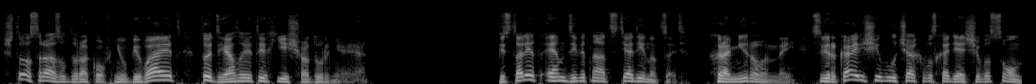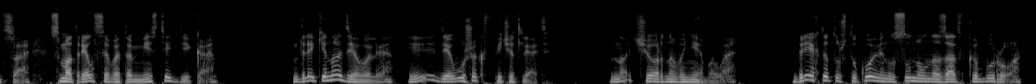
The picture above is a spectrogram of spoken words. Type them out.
Что сразу дураков не убивает, то делает их еще дурнее. Пистолет М1911, хромированный, сверкающий в лучах восходящего солнца, смотрелся в этом месте дико. Для кино делали, и девушек впечатлять но черного не было. Брехт эту штуковину сунул назад в кобуру,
